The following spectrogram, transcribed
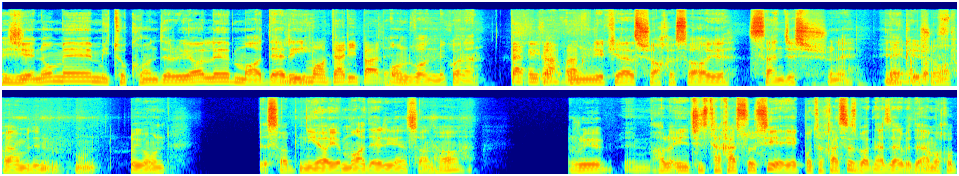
ژنوم میتوکندریال مادری مادری بله عنوان می‌کنن دقیقا بله. اون یکی از شاخصه های سنجششونه اینی که شما فهمیدین روی اون حساب نیای مادری انسان ها روی حالا این چیز تخصصیه یک متخصص باید نظر بده اما خب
